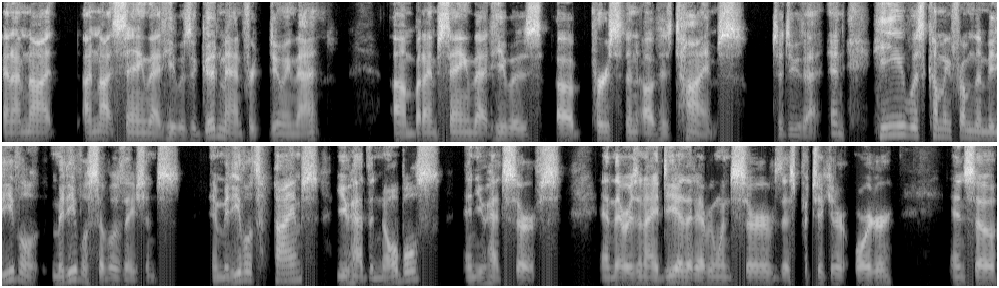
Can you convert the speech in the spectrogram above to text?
and I'm not, I'm not saying that he was a good man for doing that, um, but I'm saying that he was a person of his times to do that. And he was coming from the medieval medieval civilizations. In medieval times, you had the nobles and you had serfs, and there was an idea that everyone served this particular order. And so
